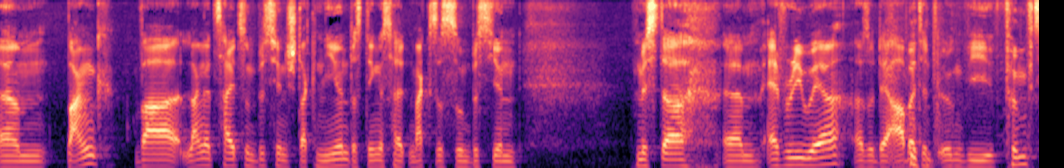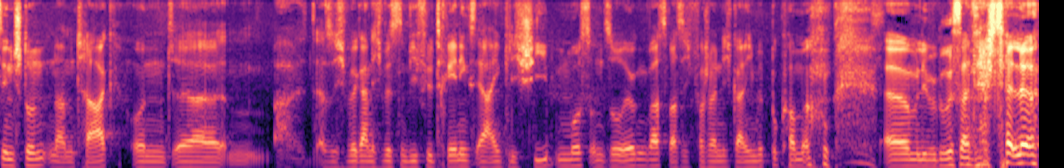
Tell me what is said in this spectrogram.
Ähm, Bank war lange Zeit so ein bisschen stagnierend. Das Ding ist halt, Max ist so ein bisschen Mr. Ähm, Everywhere. Also der arbeitet irgendwie 15 Stunden am Tag und äh, also ich will gar nicht wissen, wie viel Trainings er eigentlich schieben muss und so irgendwas, was ich wahrscheinlich gar nicht mitbekomme. ähm, liebe Grüße an der Stelle.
